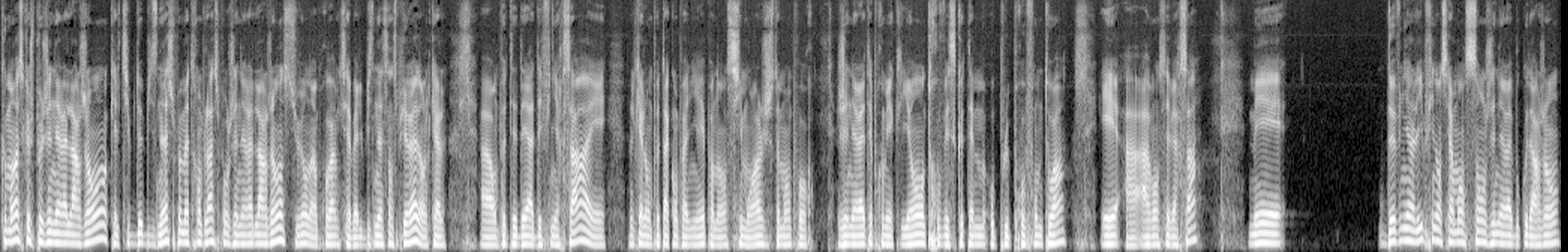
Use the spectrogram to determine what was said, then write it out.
Comment est-ce que je peux générer de l'argent? Quel type de business je peux mettre en place pour générer de l'argent? Si tu veux, on a un programme qui s'appelle Business Inspiré dans lequel euh, on peut t'aider à définir ça et dans lequel on peut t'accompagner pendant six mois justement pour générer tes premiers clients, trouver ce que tu aimes au plus profond de toi et avancer vers ça. Mais devenir libre financièrement sans générer beaucoup d'argent,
